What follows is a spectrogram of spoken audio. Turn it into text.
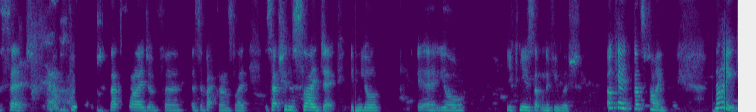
set that slide of uh, as a background slide. It's actually in the slide deck in your uh, your, you can use that one if you wish. Okay, that's fine. Right.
